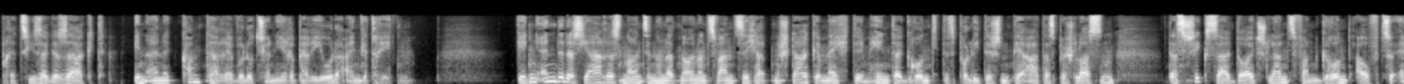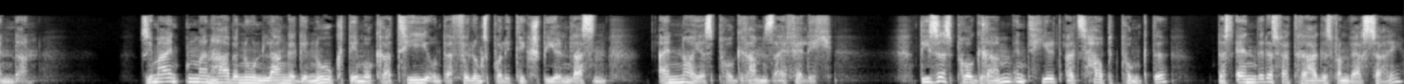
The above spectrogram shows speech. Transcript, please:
präziser gesagt, in eine konterrevolutionäre Periode eingetreten. Gegen Ende des Jahres 1929 hatten starke Mächte im Hintergrund des politischen Theaters beschlossen, das Schicksal Deutschlands von Grund auf zu ändern – Sie meinten, man habe nun lange genug Demokratie und Erfüllungspolitik spielen lassen, ein neues Programm sei fällig. Dieses Programm enthielt als Hauptpunkte das Ende des Vertrages von Versailles,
